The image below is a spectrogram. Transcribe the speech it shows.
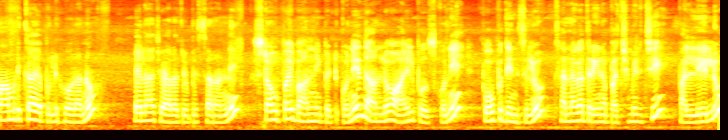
మామిడికాయ పులిహోరను ఎలా చేయాలో చూపిస్తానండి. స్టవ్ పై బాన్ని పెట్టుకొని దానిలో ఆయిల్ పోసుకొని పోపు దినుసులు సన్నగా తరిగిన పచ్చిమిర్చి పల్లీలు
